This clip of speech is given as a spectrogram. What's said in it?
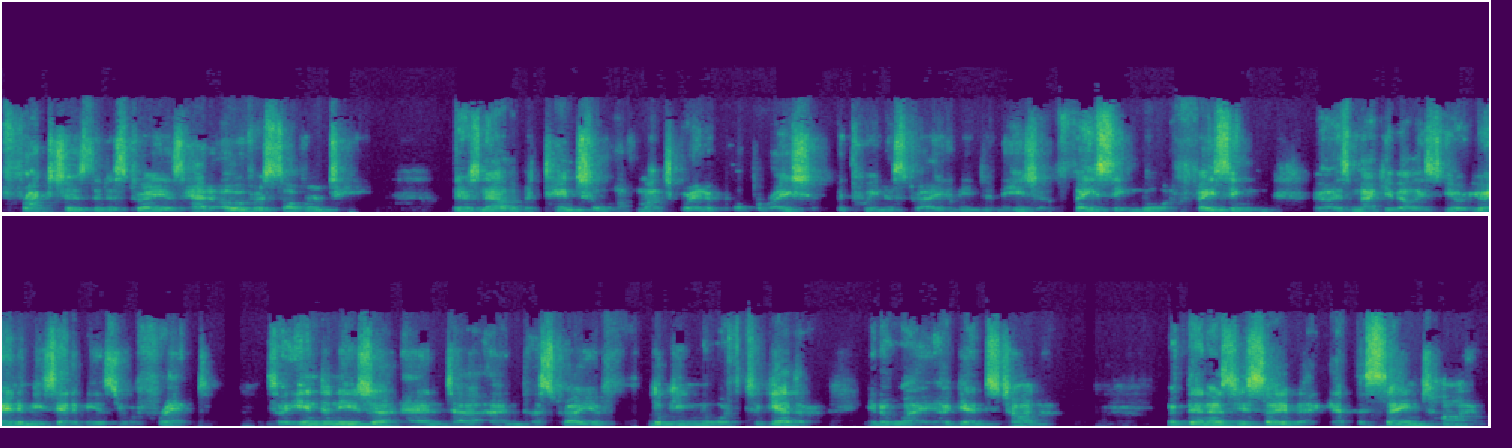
fractures that Australia's had over sovereignty, there's now the potential of much greater cooperation between Australia and Indonesia, facing north, facing, you know, as Machiavelli's, your, your enemy's enemy is your friend. So Indonesia and, uh, and Australia looking north together in a way against China. But then, as you say, Bec, at the same time,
